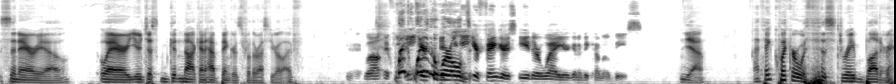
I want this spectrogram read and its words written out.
scenario where you're just g- not going to have fingers for the rest of your life. Well, if you, What- eat, what your, in the if you world- eat your fingers either way, you're gonna become obese. Yeah. I think quicker with the straight butter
